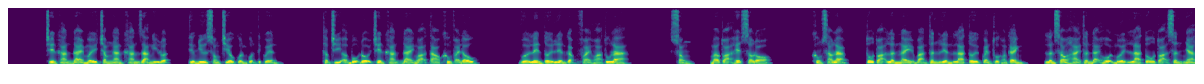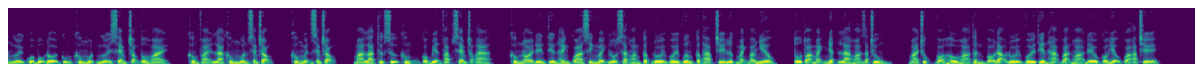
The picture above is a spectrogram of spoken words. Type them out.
Trên khán đài mấy trăm ngàn khán giả nghị luận, tiếng như sóng chiều quần quận tịch quyền thậm chí ở bộ đội trên khán đài ngoại tàu không phải đâu. Vừa lên tới liền gặp phải hỏa tu la. Xong mao tọa hết sau đó. Không sao lạp, tô tọa lần này bản thân liền là tới quen thuộc hoàn cảnh, lần sau hải thần đại hội mới là tô tọa sân nhà người của bộ đội cũng không một người xem trọng tô hoài, không phải là không muốn xem trọng, không nguyện xem trọng, mà là thực sự không có biện pháp xem trọng a không nói đến tiến hành qua sinh mệnh lột xác hoàng cấp đối với vương cấp áp chế lực mạnh bao nhiêu, tô tọa mạnh nhất là hỏa giáp trùng, mà chúc võ hầu hỏa thần võ đạo đối với thiên hạ vạn hỏa đều có hiệu quả áp chế.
